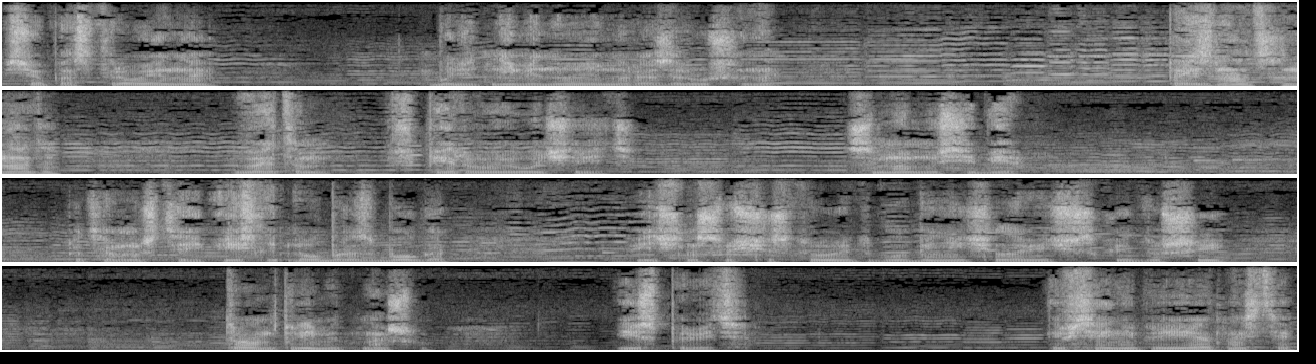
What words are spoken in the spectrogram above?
все построенное будет неминуемо разрушено. Признаться надо в этом в первую очередь самому себе. Потому что если образ Бога вечно существует в глубине человеческой души, то он примет нашу исповедь. И все неприятности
